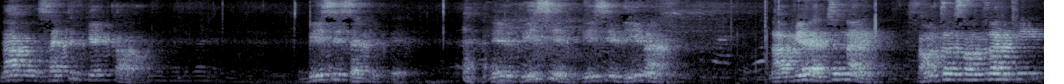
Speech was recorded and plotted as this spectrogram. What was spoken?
నాకు ఒక సర్టిఫికేట్ కావాలి. BC certificate. నేను బీసీ బీసీ డి నా పేరు అచ్చెన్నాయుడు. సంవత్సరం సంవత్సరానికి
